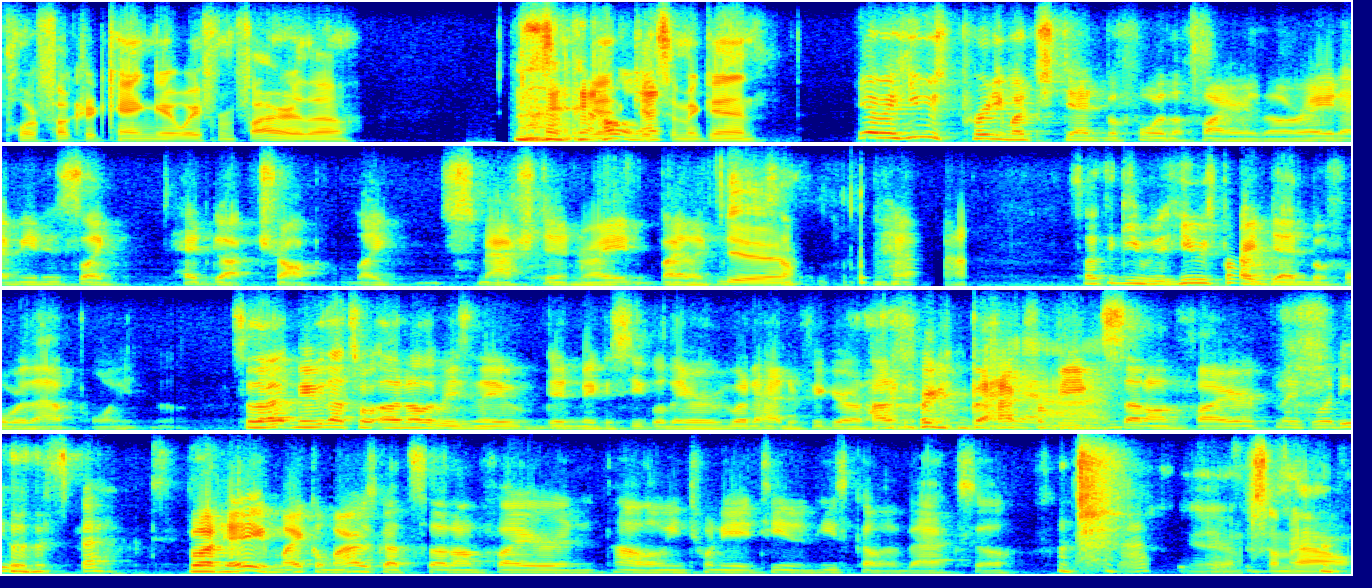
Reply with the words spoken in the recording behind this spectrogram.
Poor fucker can't get away from fire though. No, Again, gets him again. Yeah, but he was pretty much dead before the fire, though, right? I mean, his like head got chopped, like smashed in, right? By like Yeah. some- so I think he was he was probably dead before that point. So that maybe that's what, another reason they didn't make a sequel. They would have had to figure out how to bring him back from being set on fire. Like, what do you expect? But hey, Michael Myers got set on fire in Halloween 2018, and he's coming back. So Yeah, somehow.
